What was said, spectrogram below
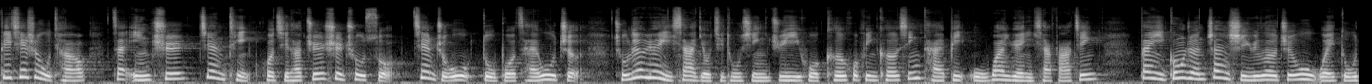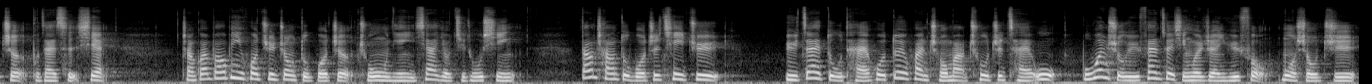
第七十五条，在营区、舰艇或其他军事处所、建筑物赌博财物者，处六月以下有期徒刑、拘役或科或并科新台币五万元以下罚金。但以供人暂时娱乐之物为赌者，不在此限。长官包庇或聚众赌博者，处五年以下有期徒刑。当场赌博之器具。与在赌台或兑换筹码处之财物，不问属于犯罪行为人与否，没收之。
